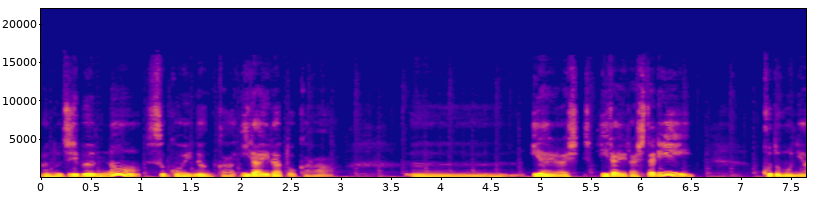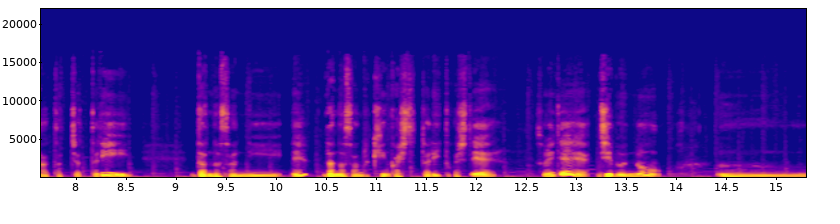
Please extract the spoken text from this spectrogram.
あの自分のすごいなんかイライラとかうーんイライラしイライラしたり子供に当たっちゃったり旦那さんにね旦那さんと喧嘩してたりとかしてそれで自分のうーん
